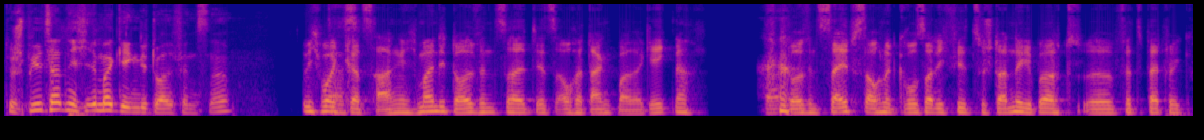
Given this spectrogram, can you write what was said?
Du spielst halt nicht immer gegen die Dolphins, ne? Ich wollte gerade sagen, ich meine, die Dolphins sind halt jetzt auch ein dankbarer Gegner. Die Dolphins selbst auch nicht großartig viel zustande gebracht. Äh, Fitzpatrick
